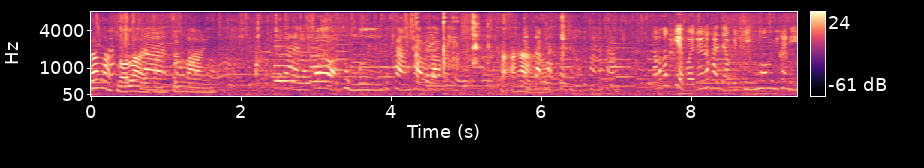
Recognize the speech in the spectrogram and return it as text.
น่ารักเนอะลายค่ะเป็นลายใช่แล้วก็ถุงมือทุกครั้งค่ะเวลาไปตักอาหารตักผัดใส่ถุงมือทุกครั้งนะคะแล้วก็ต้องเก็บไว้ด้วยนะคะอย่าเอาไปทิ้งเพราะมันมีแค่นี้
